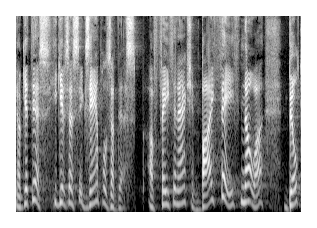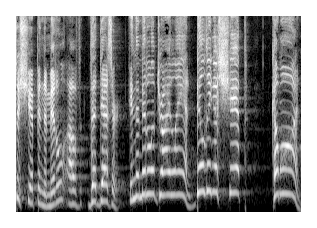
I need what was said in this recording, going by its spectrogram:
Now, get this, He gives us examples of this of faith in action. By faith, Noah built a ship in the middle of the desert, in the middle of dry land, building a ship. Come on.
